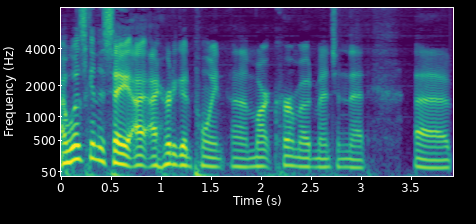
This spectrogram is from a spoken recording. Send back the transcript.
I was going to say I, I, heard a good point. Uh, Mark Kermode mentioned that uh,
